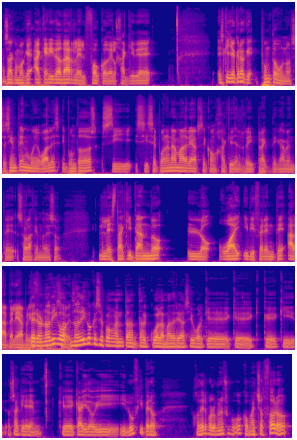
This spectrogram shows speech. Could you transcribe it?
O sea, como que ha querido darle el foco del haki de. Es que yo creo que, punto uno, se sienten muy iguales. Y punto dos, si, si se ponen a madrearse con haki del rey prácticamente solo haciendo eso, le está quitando lo guay y diferente a la pelea principal. Pero no digo, ¿sabes? no digo que se pongan tan- tal cual a madreas igual que, que, que Kid, o sea, que, que Kaido y, y Luffy, pero joder, por lo menos un poco como ha hecho Zoro.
